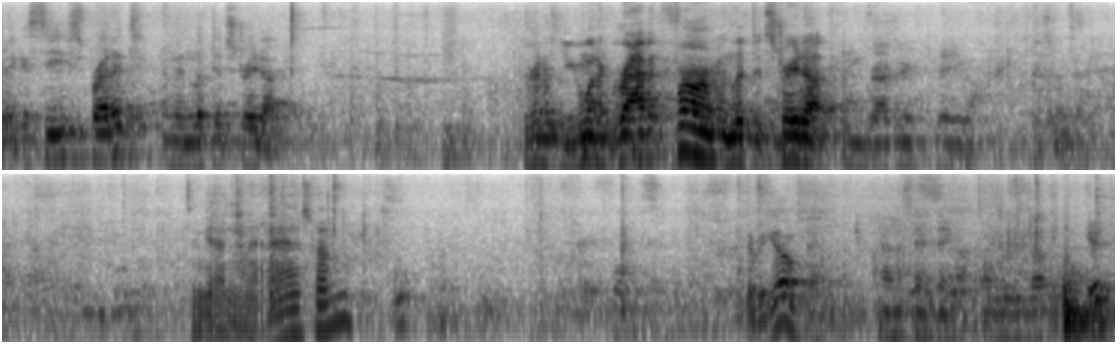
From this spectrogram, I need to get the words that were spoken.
Make a C, spread it, and then lift it straight up. You're gonna, you wanna grab it firm and lift it straight up. And grab your, there you go. You got an asshole? There we go. And the same thing. Good.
